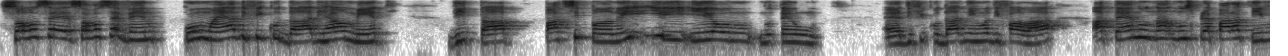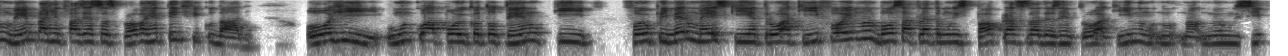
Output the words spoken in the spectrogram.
só você, só você vendo como é a dificuldade realmente de estar tá participando. E, e, e, eu não, tenho é, dificuldade nenhuma de falar, até no, na, nos preparativos mesmo para a gente fazer essas provas, a gente tem dificuldade. Hoje, o único apoio que eu estou tendo, que foi o primeiro mês que entrou aqui, foi uma bolsa atleta municipal, graças a Deus entrou aqui no, no, no meu município.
